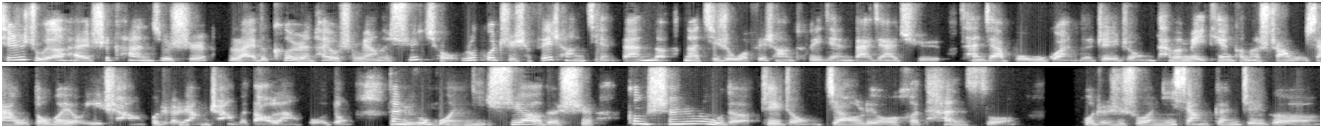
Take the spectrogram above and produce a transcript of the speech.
其实主要还是看就是来的客人他有什么样的需求。如果只是非常简单的，那其实我非常推荐大家去参加博物馆的这种，他们每天可能上午下午都会有一场或者两场的导览活动。但如果你需要的是更深入的这种交流和探索。或者是说你想跟这个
